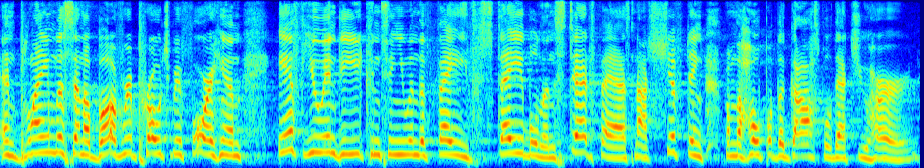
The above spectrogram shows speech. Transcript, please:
and blameless and above reproach before Him, if you indeed continue in the faith, stable and steadfast, not shifting from the hope of the gospel that you heard.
